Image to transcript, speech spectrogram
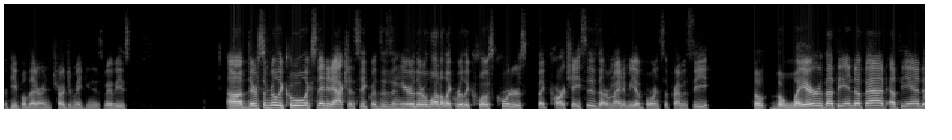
the people that are in charge of making these movies. Uh, there's some really cool extended action sequences in here. There are a lot of like really close quarters like car chases that reminded me of Bourne Supremacy. The the lair that they end up at at the end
